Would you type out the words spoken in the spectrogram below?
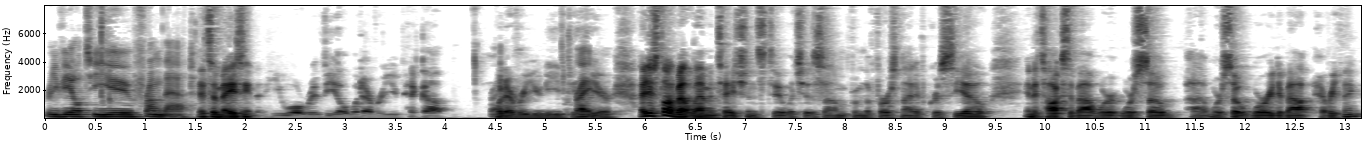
reveal to you from that. It's amazing that He will reveal whatever you pick up. Right. Whatever you need to right. hear. I just thought about Lamentations too, which is um, from the first night of Cursillo, and it talks about we're we're so uh, we're so worried about everything,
